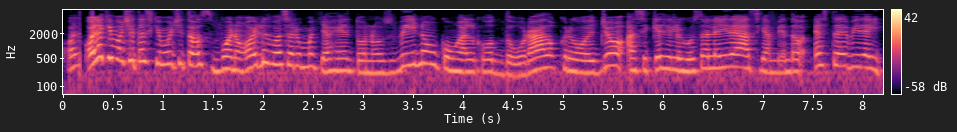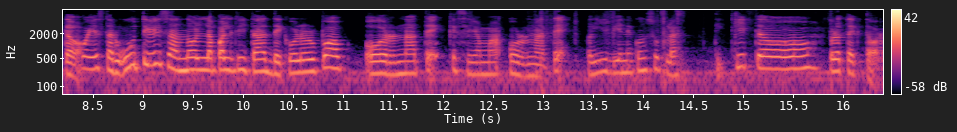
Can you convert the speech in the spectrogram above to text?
Hola, Hola kimochitas kimochitos, bueno, hoy les voy a hacer un maquillaje en tonos vino con algo dorado, creo yo. Así que si les gusta la idea, sigan viendo este videito. Voy a estar utilizando la paletita de Colourpop Ornate, que se llama Ornate. Hoy viene con su plastiquito protector.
